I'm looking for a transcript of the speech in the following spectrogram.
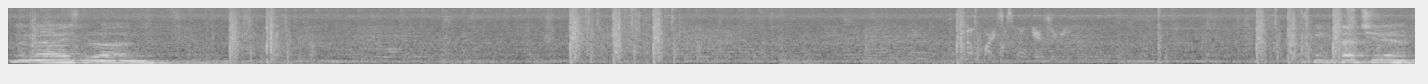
Nice, brother. Não vai se esconder de mim. Quem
